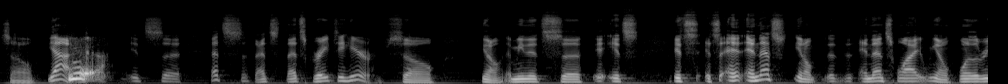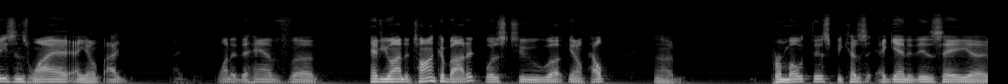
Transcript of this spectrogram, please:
So yeah, yeah. it's uh, that's that's that's great to hear. So you know, I mean, it's uh, it's it's it's and, and, that's you know, and that's why you know one of the reasons why I you know I, I wanted to have uh, have you on to talk about it was to uh, you know help uh, promote this because again, it is a uh,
